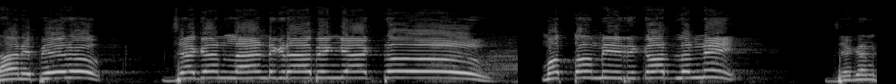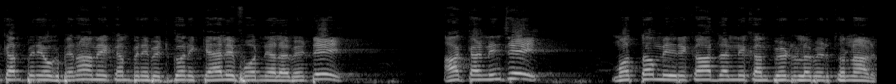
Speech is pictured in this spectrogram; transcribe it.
దాని పేరు జగన్ ల్యాండ్ గ్రాబింగ్ యాక్ట్. మొత్తం మీ రికార్డులన్నీ జగన్ కంపెనీ ఒక బినామీ కంపెనీ పెట్టుకొని కాలిఫోర్నియాలో పెట్టి అక్కడి నుంచి మొత్తం మీ రికార్డులన్నీ కంప్యూటర్లో పెడుతున్నాడు.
